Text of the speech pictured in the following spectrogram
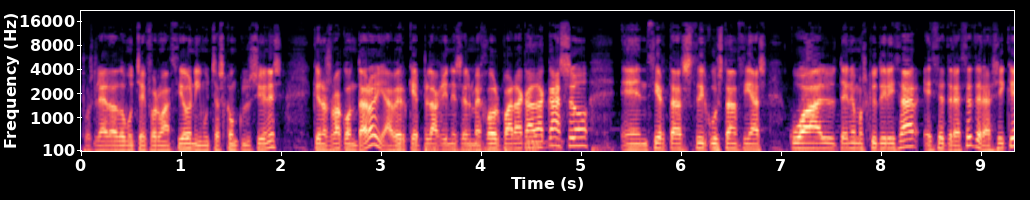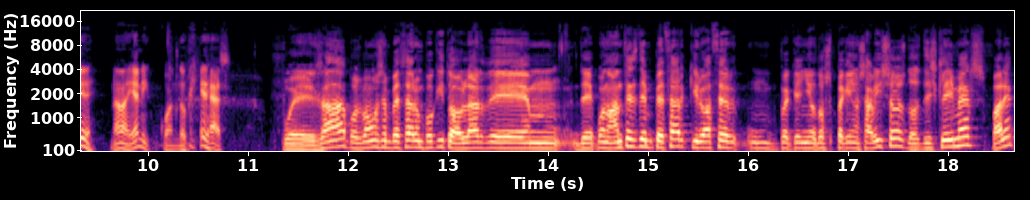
pues le ha dado mucha información y muchas conclusiones que nos va a contar hoy. A ver qué plugin es el mejor para cada caso, en ciertas circunstancias cuál tenemos que utilizar, etcétera, etcétera. Así que, nada, Yanni, cuando quieras. Pues nada, pues vamos a empezar un poquito a hablar de, bueno, antes de empezar quiero hacer un pequeño, dos pequeños avisos, dos disclaimers, ¿vale?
